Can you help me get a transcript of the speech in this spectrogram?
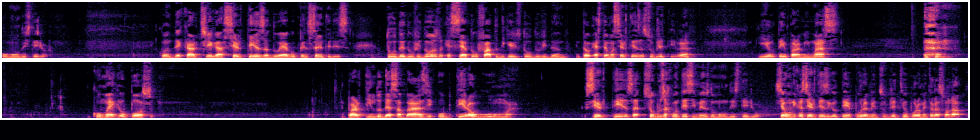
o mundo exterior. Quando Descartes chega à certeza do ego pensante, diz: tudo é duvidoso, exceto o fato de que eu estou duvidando. Então, esta é uma certeza subjetiva. Hein? que eu tenho para mim, mas como é que eu posso, partindo dessa base, obter alguma certeza sobre os acontecimentos do mundo exterior. Se a única certeza que eu tenho é puramente subjetiva, puramente racional,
